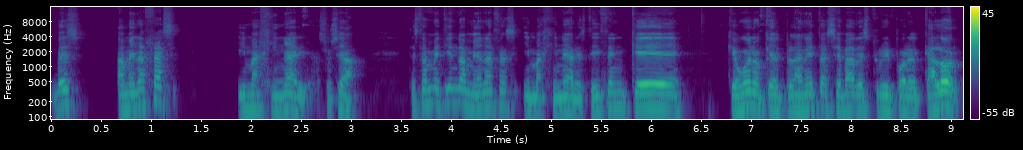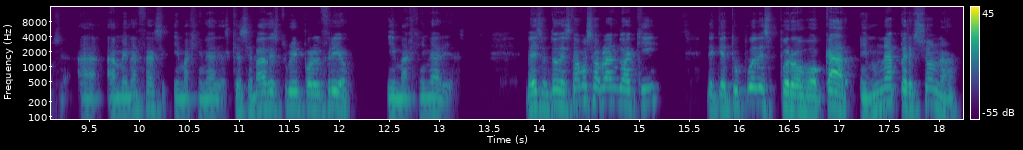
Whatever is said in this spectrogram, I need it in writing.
¿ves? Amenazas imaginarias. O sea, te están metiendo amenazas imaginarias. Te dicen que, que, bueno, que el planeta se va a destruir por el calor. Amenazas imaginarias. Que se va a destruir por el frío. Imaginarias. ¿Ves? Entonces estamos hablando aquí de que tú puedes provocar en una persona,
